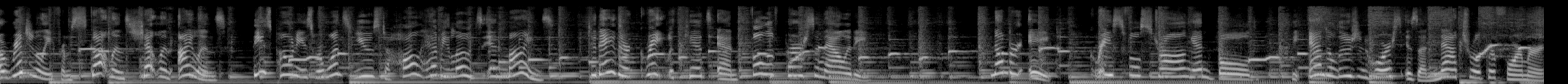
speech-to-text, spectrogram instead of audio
Originally from Scotland's Shetland Islands, these ponies were once used to haul heavy loads in mines. Today they're great with kids and full of personality. Number 8. Graceful, strong, and bold. The Andalusian horse is a natural performer.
